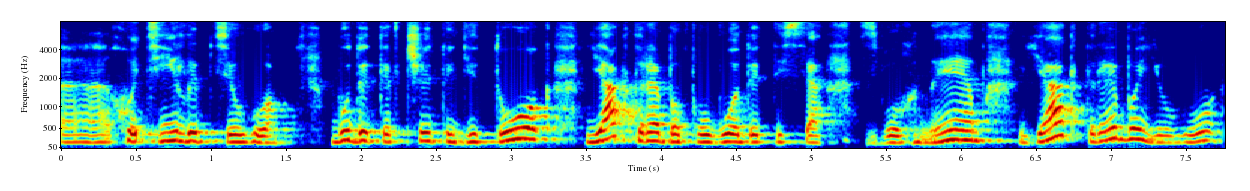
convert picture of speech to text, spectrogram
е, хотіли б цього. Будете вчити діток, як треба поводитися з вогнем, як треба його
